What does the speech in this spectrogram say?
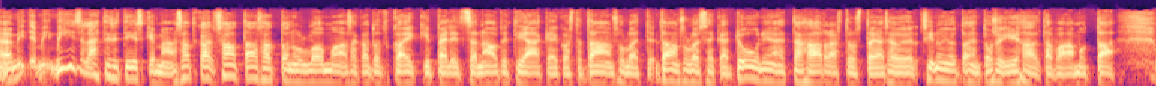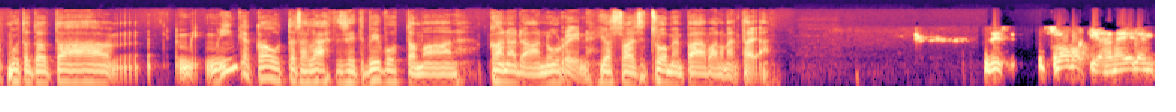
ää, miten, mi, mihin sä lähtisit iskemään? Sä oot, sä oot taas ottanut lomaa, sä katsot kaikki pelit, sä nautit jääkeikosta, tää on sulle, tää on sulle sekä duunia että harrastusta ja se on, siinä on jotain tosi ihaltavaa, mutta, mutta tota, minkä kautta sä lähtisit vivuttamaan Kanadaan nurin, jos saisit Suomen päävalmentaja? Siis Slovakiahan eilen,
